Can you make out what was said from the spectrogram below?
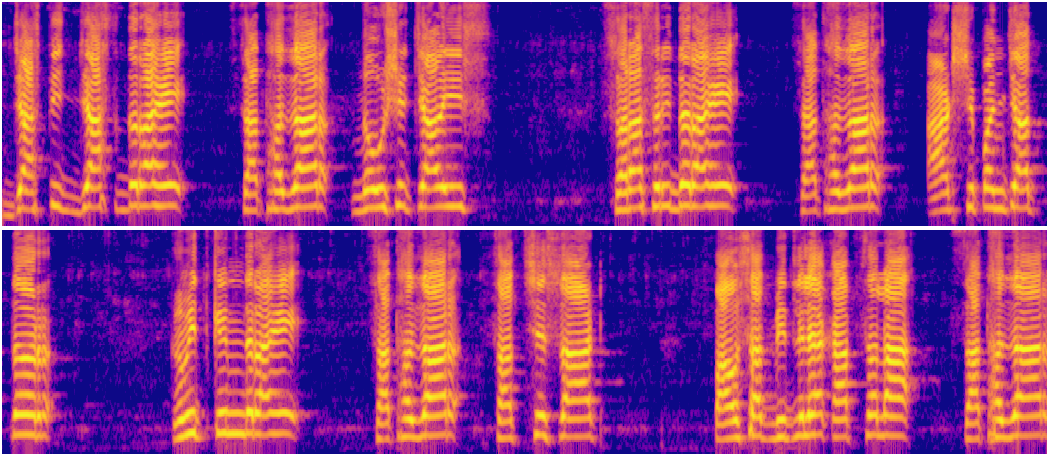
जास्तीत जास्त दर आहे. सात हजार नऊशे चाळीस. सरासरी दर आहे सात हजार आठशे पंच्याहत्तर. कमीत कमी दर आहे सात हजार सातशे साठ. पावसात भिजलेल्या कापसाला सात हजार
